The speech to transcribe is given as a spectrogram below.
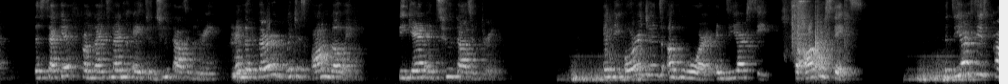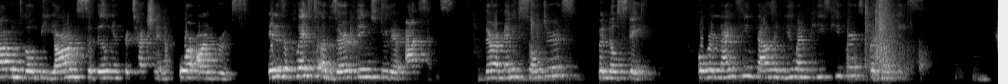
the second from 1998 to 2003, and the third, which is ongoing, began in 2003. In the origins of the war in DRC, the author states, the DRC's problems go beyond civilian protection or armed groups. It is a place to observe things through their absence. There are many soldiers, but no state. Over 19,000 UN peacekeepers, but no peace.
